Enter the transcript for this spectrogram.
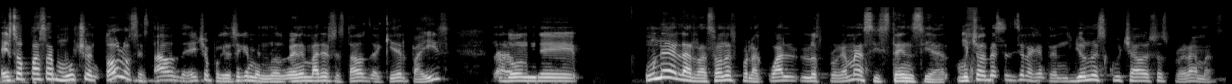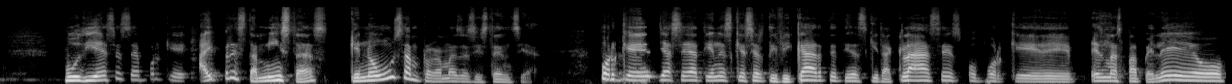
eso pasa mucho en todos los estados, de hecho, porque yo sé que nos ven en varios estados de aquí del país, donde una de las razones por la cual los programas de asistencia, muchas veces dice la gente, yo no he escuchado esos programas, pudiese ser porque hay prestamistas que no usan programas de asistencia porque ya sea tienes que certificarte, tienes que ir a clases o porque es más papeleo.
